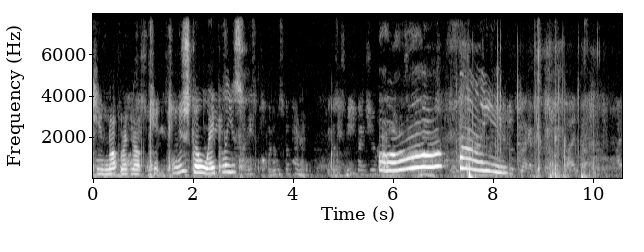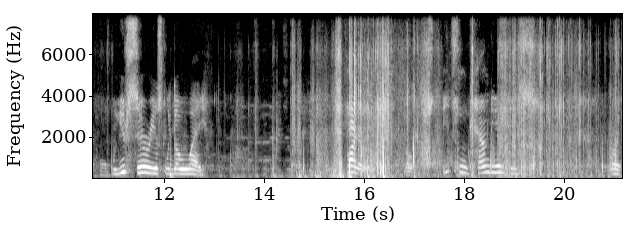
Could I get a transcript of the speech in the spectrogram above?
Thank you. Not right now. Can, can you just go away, please? Oh, fine. Will you seriously go away? Finally. Oh, eat some candy in peace. Alright,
